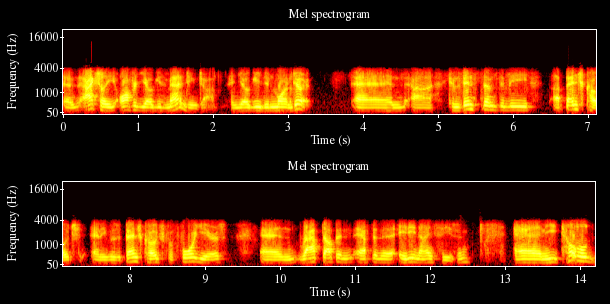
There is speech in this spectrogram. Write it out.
and actually offered Yogi the managing job, and Yogi didn't want to do it, and uh, convinced them to be a bench coach, and he was a bench coach for four years, and wrapped up in after the '89 season. And he told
